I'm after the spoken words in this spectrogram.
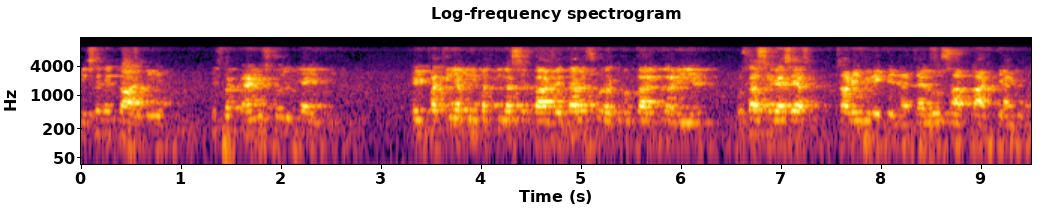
जिसे ने काट दिया इस पर क्राइम स्टोरी क्या है एक पति अपनी पत्नी का सिर काट देता है उसको की गाड़ी है। उसका सिर ऐसे थाने में लेके जाता है लोग साफ़ काट के आगे।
